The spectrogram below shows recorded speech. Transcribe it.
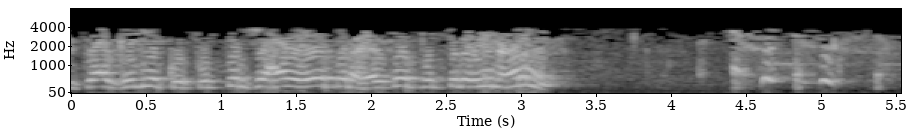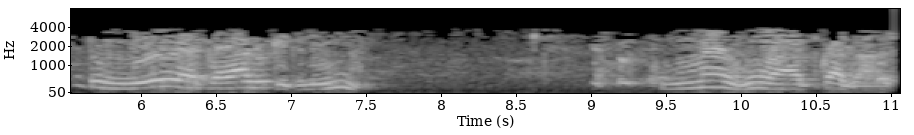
पिता के लिए कुपुत्र चाहे है, पर है तो पुत्र ही ना तो मेरे अपराध कितने ही मैं हूँ आपका दास।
